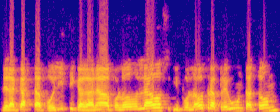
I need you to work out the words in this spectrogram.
de la casta política ganaba por los dos lados. Y por la otra pregunta, Tom,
